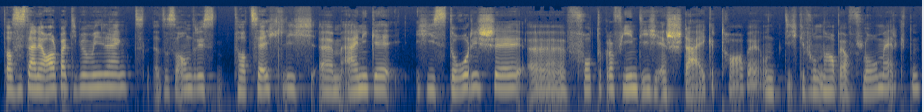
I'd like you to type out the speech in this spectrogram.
Das ist eine Arbeit, die bei mir hängt. Das andere ist tatsächlich ähm, einige historische äh, Fotografien, die ich ersteigert habe und die ich gefunden habe auf Flohmärkten.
